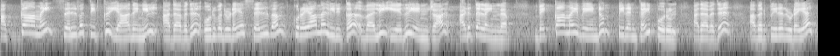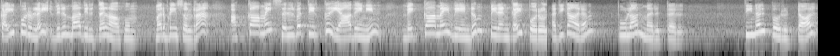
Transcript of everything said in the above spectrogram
அக்காமை செல்வத்திற்கு யாதெனில் அதாவது ஒருவருடைய செல்வம் குறையாமல் இருக்க வழி எது என்றால் அடுத்த லைனில் வெக்காமை வேண்டும் பிறன் கைப்பொருள். பொருள் அதாவது அவர் பிறருடைய கைப்பொருளை விரும்பாதிருத்தல் ஆகும் மறுபடியும் சொல்கிறேன் அக்காமை செல்வத்திற்கு யாதெனின் வெக்காமை வேண்டும் பிறன் கைப்பொருள். பொருள் அதிகாரம் புலான் மறுத்தல். திணல் பொருட்டால்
